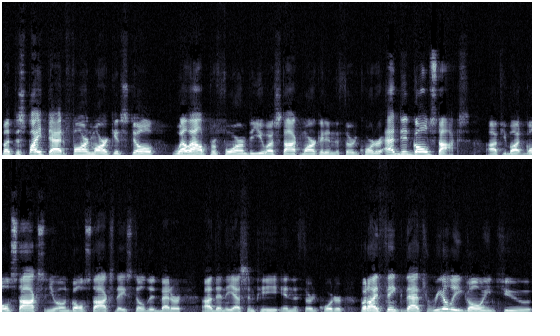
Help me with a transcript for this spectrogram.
But despite that, foreign markets still well outperformed the U.S. stock market in the third quarter, and did gold stocks. Uh, if you bought gold stocks and you own gold stocks, they still did better uh, than the S&P in the third quarter. But I think that's really going to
